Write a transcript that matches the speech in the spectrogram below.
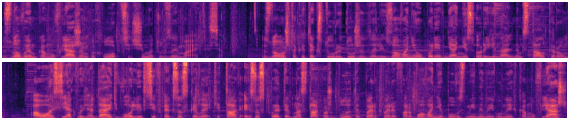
з новим камуфляжем. Хлопці, чим ви тут займаєтеся? Знову ж таки, текстури дуже деталізовані у порівнянні з оригінальним сталкером. А ось як виглядають волівці в екзоскелеті. Так, екзоскелети в нас також були тепер перефарбовані, був змінений у них камуфляж.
